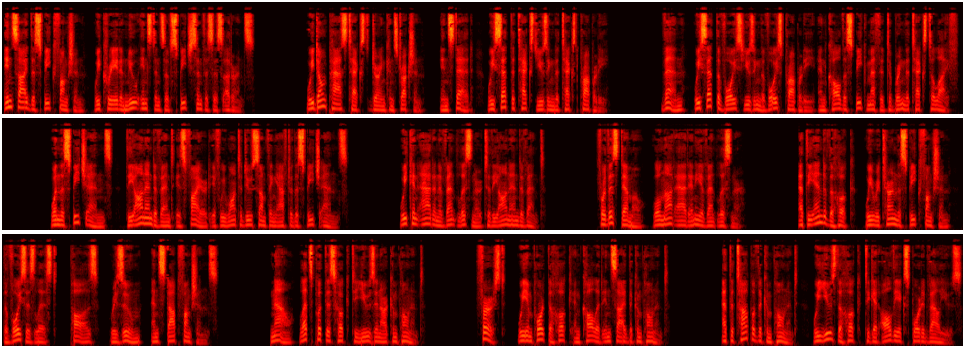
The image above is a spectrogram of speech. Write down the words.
Inside the speak function, we create a new instance of speech synthesis utterance. We don't pass text during construction, instead, we set the text using the text property. Then, we set the voice using the voice property and call the speak method to bring the text to life. When the speech ends, the onEnd event is fired if we want to do something after the speech ends. We can add an event listener to the onEnd event. For this demo, we'll not add any event listener. At the end of the hook, we return the speak function, the voices list, pause, resume, and stop functions. Now, let's put this hook to use in our component. First, we import the hook and call it inside the component. At the top of the component, we use the hook to get all the exported values.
